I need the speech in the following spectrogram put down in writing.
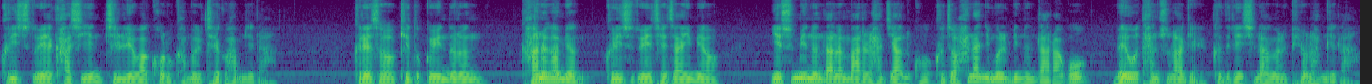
그리스도의 가시인 진리와 거룩함을 제거합니다. 그래서 기독교인들은 가능하면 그리스도의 제자이며 예수 믿는다는 말을 하지 않고 그저 하나님을 믿는다라고 매우 단순하게 그들의 신앙을 표현합니다.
